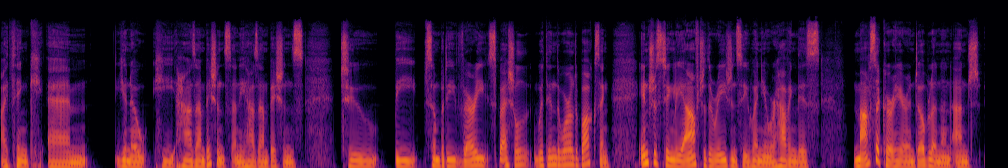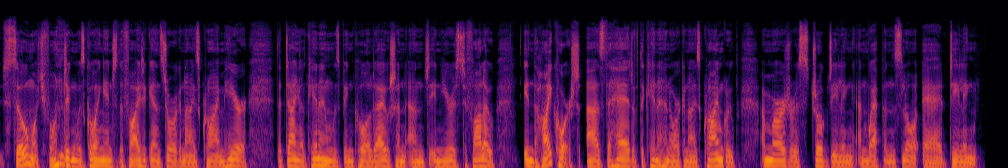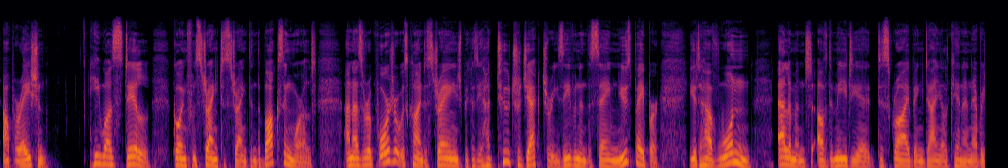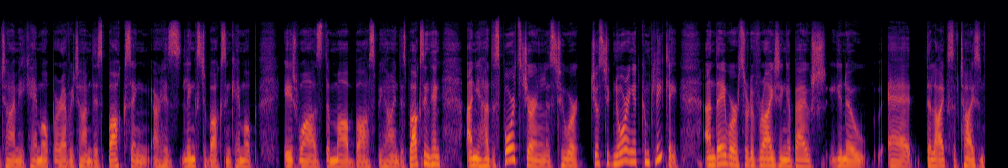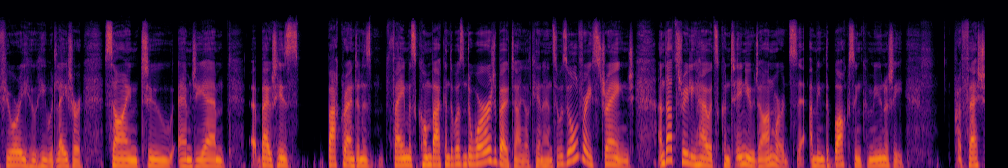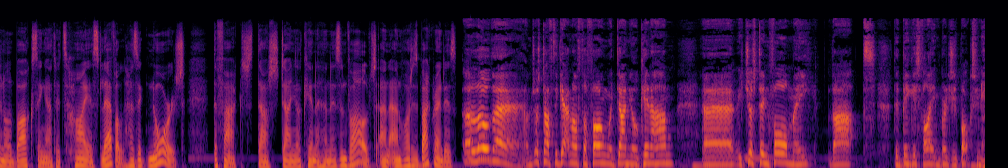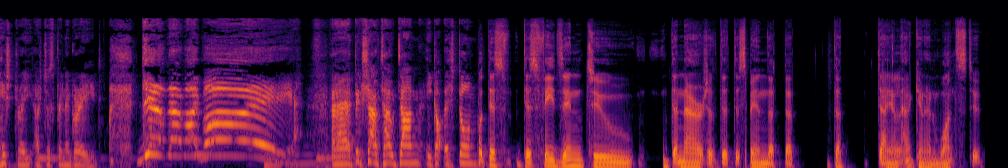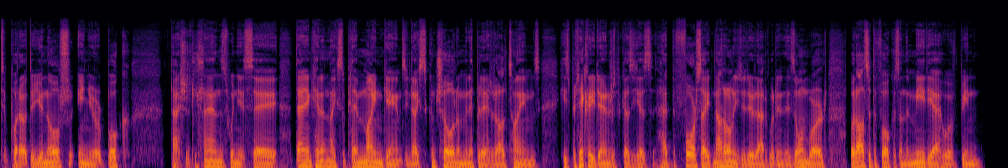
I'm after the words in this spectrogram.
I think um, you know, he has ambitions and he has ambitions to be somebody very special within the world of boxing. Interestingly, after the Regency, when you were having this massacre here in Dublin and, and so much funding was going into the fight against organised crime here that Daniel Kinahan was being called out and, and in years to follow in the High Court as the head of the Kinahan Organised Crime Group, a murderous drug dealing and weapons law, uh, dealing operation he was still going from strength to strength in the boxing world. And as a reporter, it was kind of strange because you had two trajectories, even in the same newspaper. You'd have one element of the media describing Daniel Kinahan every time he came up or every time this boxing or his links to boxing came up, it was the mob boss behind this boxing thing. And you had the sports journalists who were just ignoring it completely. And they were sort of writing about, you know, uh, the likes of Tyson Fury, who he would later sign to MGM, about his background and his famous comeback, and there wasn't a word about Daniel Kinahan. So it was all very strange. And that's really how it's continued onwards. I mean, the boxing community, professional boxing at its highest level, has ignored the fact that Daniel Kinahan is involved and, and what his background is. Hello there. I'm just after getting off the phone with Daniel Kinahan. Uh, he's just informed me that the biggest fight in British boxing history has just been agreed. Get up there, my boy! Uh, big shout out, Dan. He got this done. But this this feeds into the narrative, that the spin that that that Daniel Kinahan wants to to put out there. You note in your book Clash of the Clans when you say Daniel Kinahan likes to play mind games. He likes to control and manipulate at all times. He's particularly dangerous because he has had the foresight not only to do that within his own world, but also to focus on the media who have been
